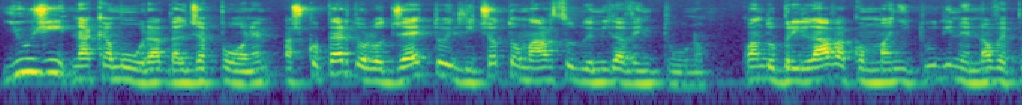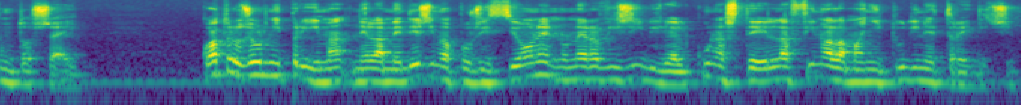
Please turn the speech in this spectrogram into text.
Yuji Nakamura, dal Giappone, ha scoperto l'oggetto il 18 marzo 2021, quando brillava con magnitudine 9.6. Quattro giorni prima, nella medesima posizione, non era visibile alcuna stella fino alla magnitudine 13.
